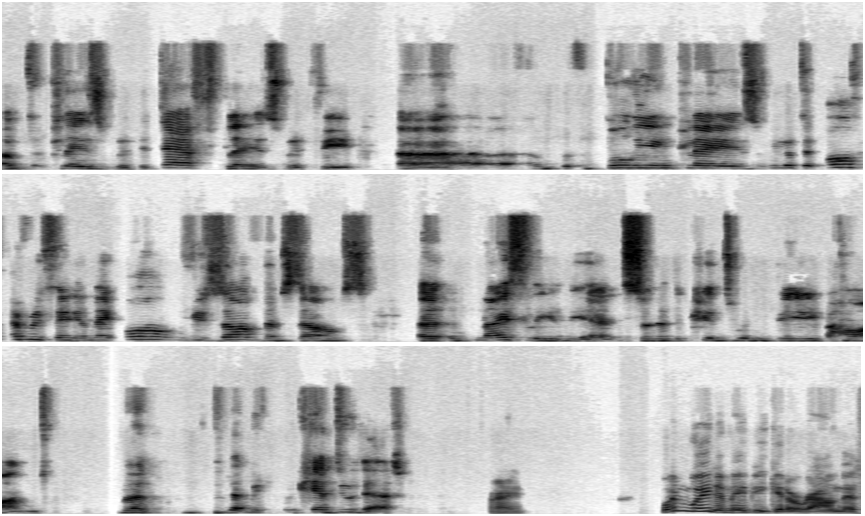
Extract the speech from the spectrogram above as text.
of plays with the deaf, plays with the uh, bullying plays. We looked at all everything, and they all resolved themselves uh, nicely in the end so that the kids wouldn't be harmed. But that we, we can't do that. Right. One way to maybe get around this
